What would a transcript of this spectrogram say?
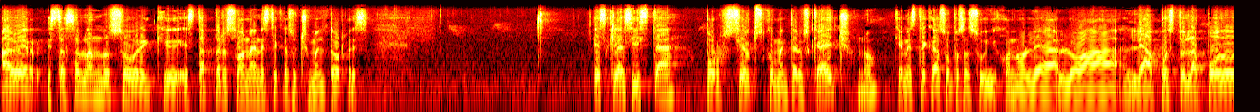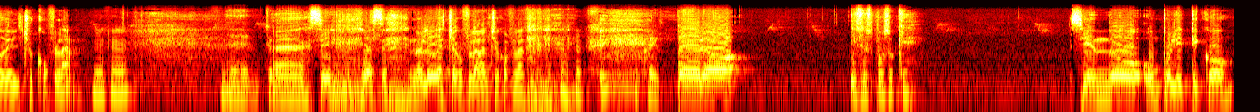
a ver, estás hablando sobre que esta persona, en este caso Chumel Torres, es clasista por ciertos comentarios que ha hecho, ¿no? Que en este caso, pues a su hijo, ¿no? Le ha, lo ha, le ha puesto el apodo del chocoflán. Eh, Ah, sí, ya sé. No le digas chocoflán al chocoflán. ok. Pero, ¿y su esposo qué? Siendo un político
